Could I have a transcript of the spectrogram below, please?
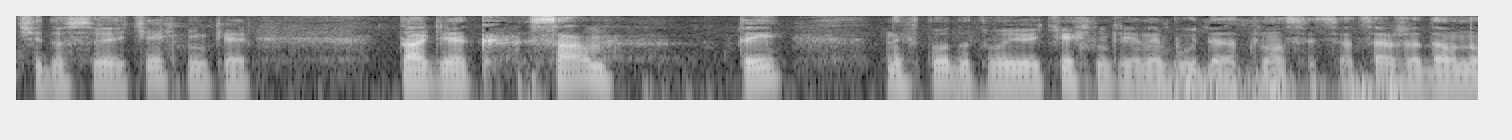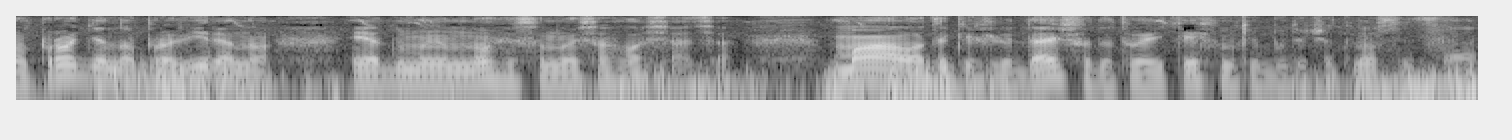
чи до своєї техніки, так як сам ти, ніхто до твоєї техніки не буде відноситися. Це вже давно пройдено, провірено, і я думаю, многі зі мною согласяться мало таких людей, що до твоєї техніки будуть відноситися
